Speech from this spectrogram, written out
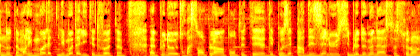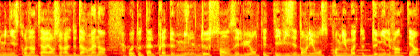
notamment les, les modalités de vote. Plus de 300 plaintes ont été déposées par des élus cibles de menaces selon le ministre ministre de l'Intérieur Gérald Darmanin. Au total, près de 1200 élus ont été visés dans les 11 premiers mois de 2021,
